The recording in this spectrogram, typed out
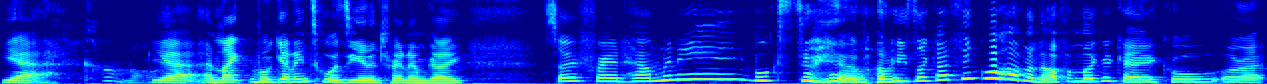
Yeah. Come on. Yeah, and like we're getting towards the end of training, I'm going, so Fred, how many books do we have? He's like, I think we'll have enough. I'm like, okay, cool, all right.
